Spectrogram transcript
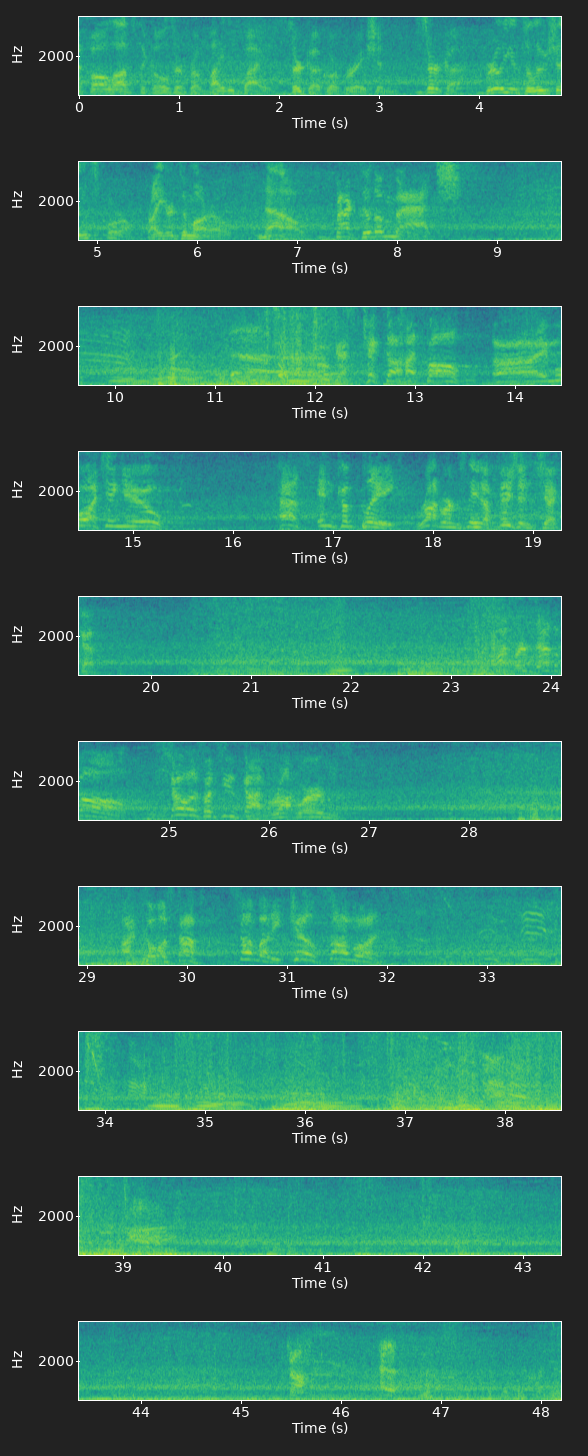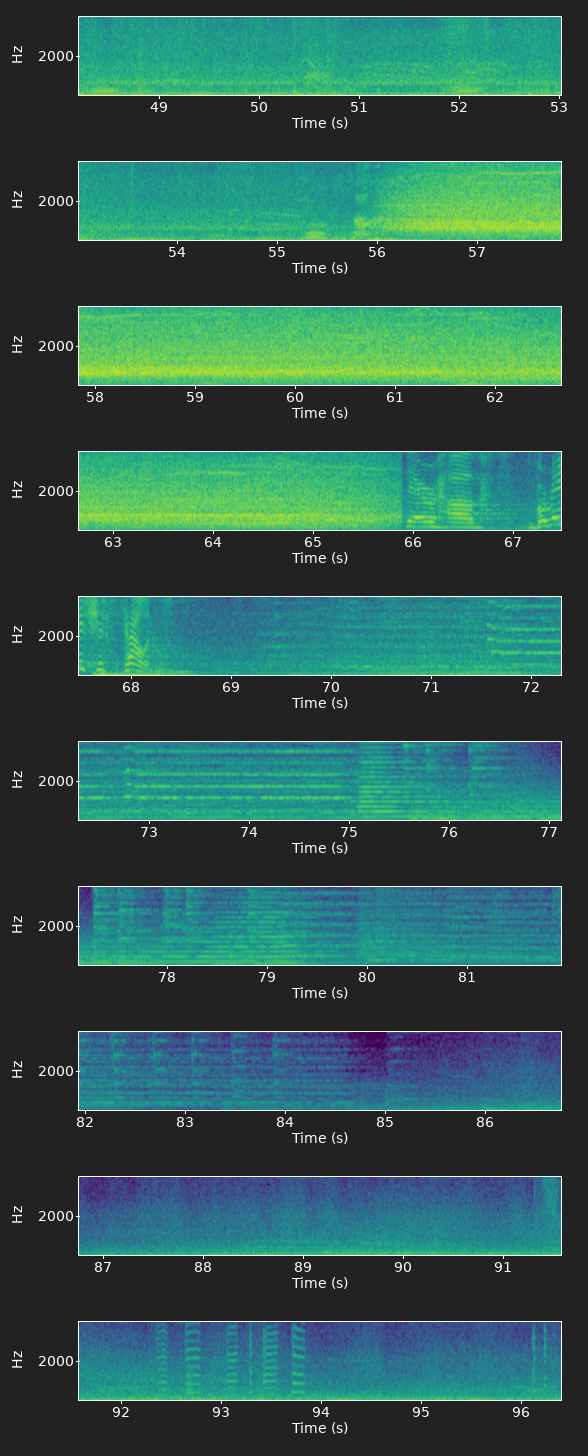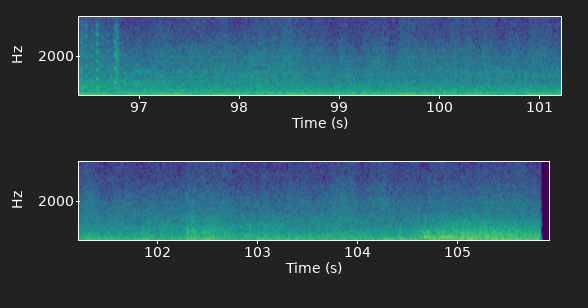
Huttball obstacles are provided by Czerka Corporation. Czerka, brilliant solutions for a brighter tomorrow. Now, back to the match. Who just kicked the hot ball? I'm watching you. Pass incomplete. Rotworms need a vision checkup. Rotworms have the ball. Show us what you've got, Rotworms. Time's almost up. Somebody kill someone.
